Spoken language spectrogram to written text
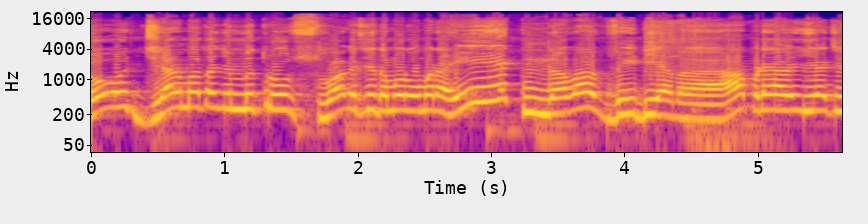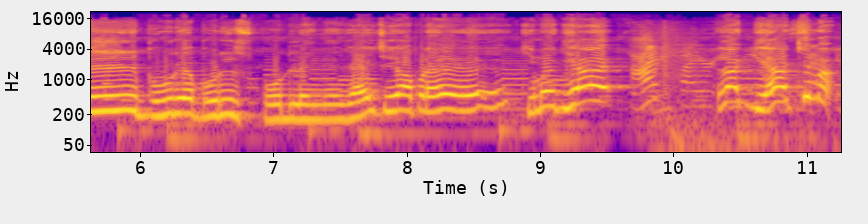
તો જ્યાં માતાજી મિત્રો સ્વાગત છે તમારું અમારા એક નવા વિડીયામાં. આપણે આવી ગયા છીએ પૂરેપૂરી સ્કોડ લઈને જાય છે આપણે. કીમાં ગયા? લા ગયા કીમાં?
